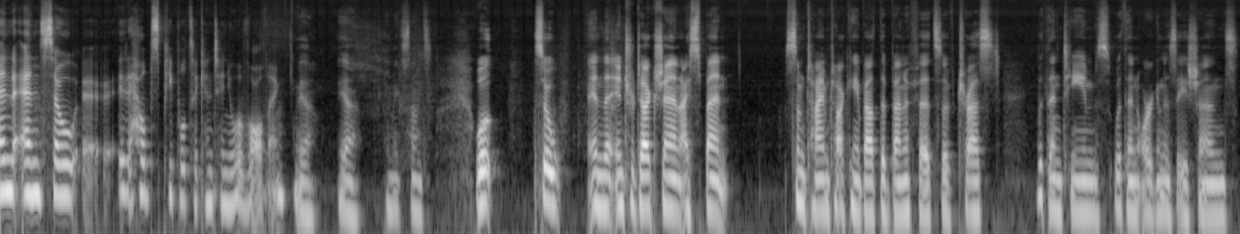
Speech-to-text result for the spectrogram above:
And and so uh, it helps people to continue evolving. Yeah. Yeah. That makes sense. Well, so in the introduction, I spent some time talking about the benefits of trust within teams, within organizations.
